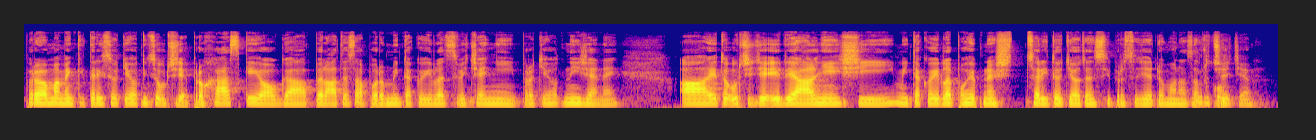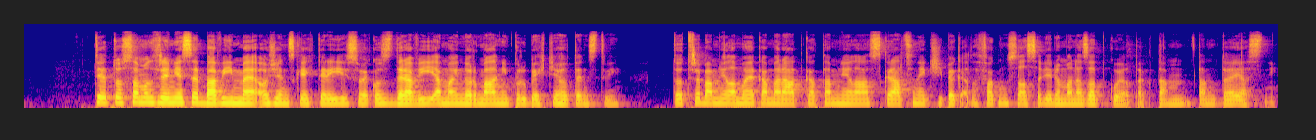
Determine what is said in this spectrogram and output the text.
pro maminky, které jsou těhotné, jsou určitě procházky, yoga, pilates a podobné takovéhle cvičení pro těhotné ženy. A je to určitě ideálnější mít takovýhle pohyb, než celý to těhotenství prostě doma na zadku. Určitě. To samozřejmě se bavíme o ženských, které jsou jako zdraví a mají normální průběh těhotenství. To třeba měla moje kamarádka, tam měla zkrácený čípek a ta fakt musela sedět doma na zadku, jo, tak tam, tam to je jasný.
